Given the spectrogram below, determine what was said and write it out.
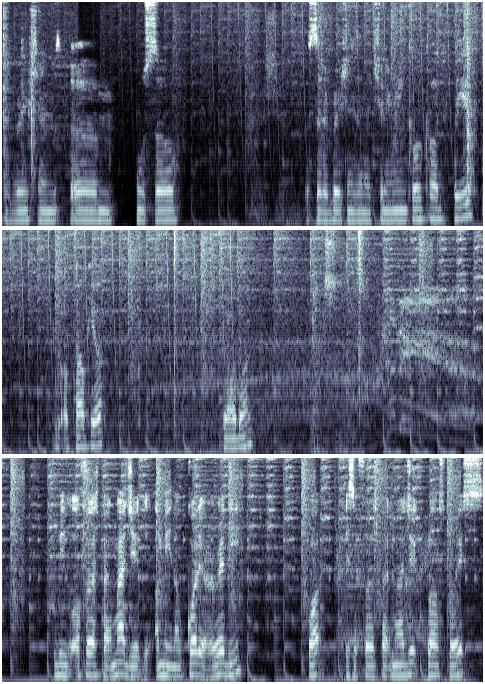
Celebrations, um, also the celebrations and a chilling code card for you. We got a Palkia, Groudon. We got a first pack magic. I mean, I've got it already, but it's a first pack magic, Blastoise.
